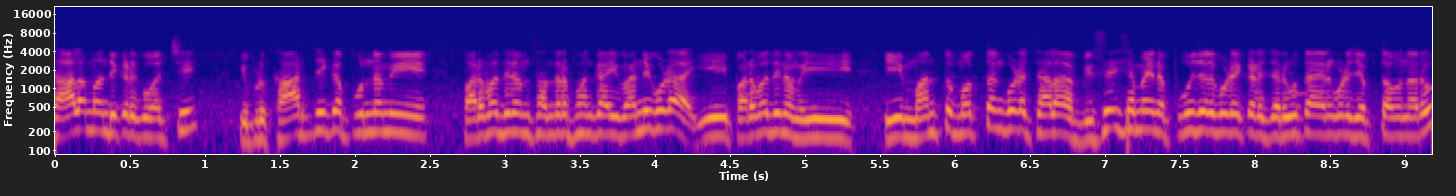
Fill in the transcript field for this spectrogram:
చాలామంది ఇక్కడికి వచ్చి ఇప్పుడు కార్తీక పున్నమి పర్వదినం సందర్భంగా ఇవన్నీ కూడా ఈ పర్వదినం ఈ ఈ మంత్ మొత్తం కూడా చాలా విశేషమైన పూజలు కూడా ఇక్కడ జరుగుతాయని కూడా చెప్తా ఉన్నారు.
